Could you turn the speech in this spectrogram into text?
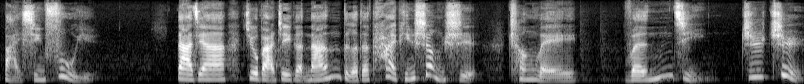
百姓富裕，大家就把这个难得的太平盛世称为“文景之治”。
